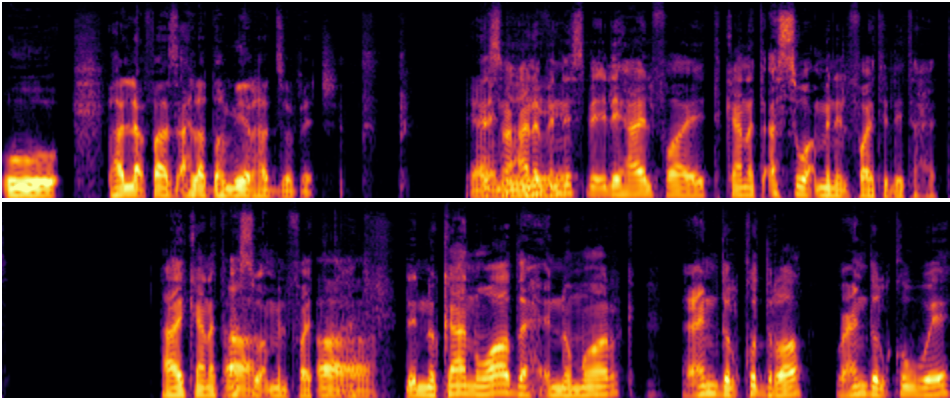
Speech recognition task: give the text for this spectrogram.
وهلأ فاز على ضمير هادزوفيتش يعني اسمع أنا بالنسبة لي هاي ال fight كانت أسوأ من ال fight اللي تحت. هاي كانت آه. أسوأ من ال fight اللي تحت. آه. آه لأنه كان واضح إنه مارك عنده القدرة وعنده القوة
